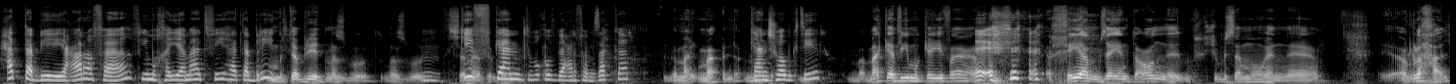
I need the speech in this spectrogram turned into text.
حتى بعرفة في مخيمات فيها تبريد. تبريد مزبوط مزبوط. كيف كان الوقوف بعرفة؟ مذكر؟ لما ما كان شوب كتير؟ ما كان في مكيفات خيم زي انت عون شو بسموهن؟ الرحل.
